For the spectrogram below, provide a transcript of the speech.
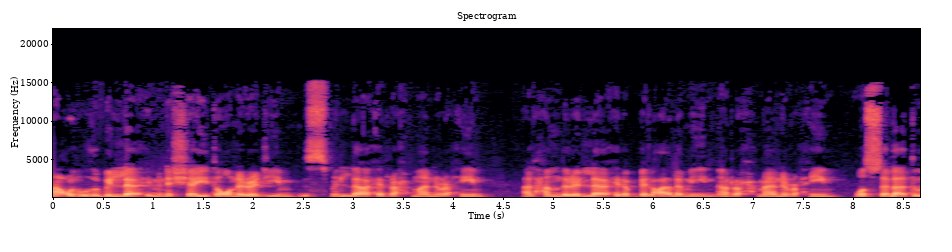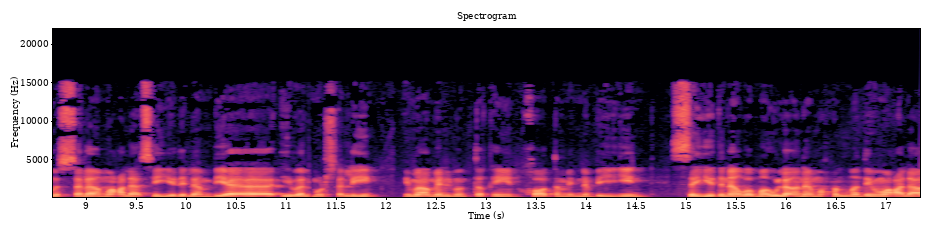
اعوذ باللہ من الشیطان الرجیم بسم اللہ الرحمن الرحیم الحمد للہ رب العالمین الرحمن الرحیم والصلاة والسلام على سید الانبیاء والمرسلین امام المتقین خاتم النبیین سیدنا و مولانا محمد وعلى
